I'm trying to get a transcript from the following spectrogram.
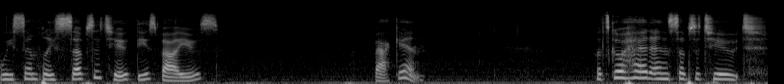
we simply substitute these values back in. Let's go ahead and substitute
